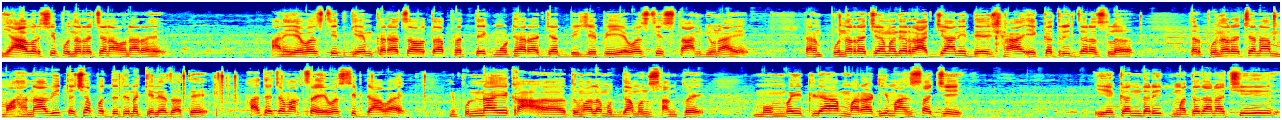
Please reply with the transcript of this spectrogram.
यावर्षी पुनर्रचना होणार आहे. आणि व्यवस्थित गेम करायचा होता. प्रत्येक मोठ्या राज्यात बी जे पी व्यवस्थित स्थान घेऊन आहे. कारण पुनर्रचनेमध्ये राज्य आणि देश हा एकत्रित जर असलं तर पुनर्रचना म्हणावी तशा पद्धतीनं केल्या जाते. हा त्याच्यामागचा व्यवस्थित डाव आहे. मी पुन्हा एक तुम्हाला मुद्दा म्हणून सांगतो आहे मुंबईतल्या मराठी माणसाची एकंदरीत मतदानाची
